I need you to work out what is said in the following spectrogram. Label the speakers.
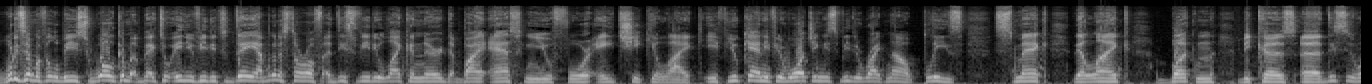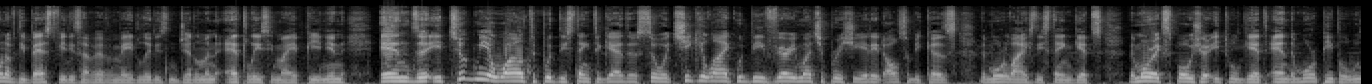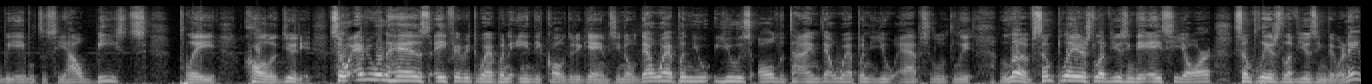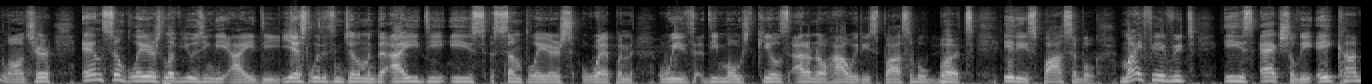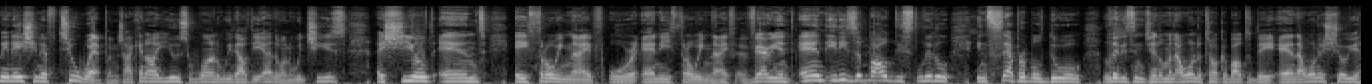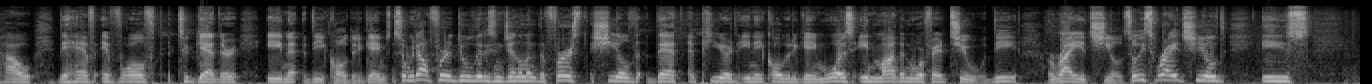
Speaker 1: What is up my fellow beasts, welcome back to a new video. Today I'm gonna start off this video like a nerd by asking you for a cheeky like. If you can, if you're watching this video right now, please smack the like button because uh, this is one of the best videos I've ever made, ladies and gentlemen, at least in my opinion. And uh, it took me a while to put this thing together, so a cheeky like would be very much appreciated also because the more likes this thing gets, the more exposure it will get and the more people will be able to see how beasts play Call of Duty. So everyone has a favorite weapon in the Call of Duty games. You know, that weapon you use all the time, that weapon you absolutely love. Some players love using the ACR, some players love using the grenade launcher, and some players love using the IED. Yes, ladies and gentlemen, the IED is some players' weapon with the most kills. I don't know how it is possible, but it is possible. My favorite is actually a combination of two weapons. I cannot use one without the other one, which is a shield a throwing knife or any throwing knife variant and it is about this little inseparable duo ladies and gentlemen I want to talk about today and I want to show you how they have evolved together in the Call of Duty games. So without further ado ladies and gentlemen the first shield that appeared in a Call of Duty game was in Modern Warfare 2 the Riot Shield. So this Riot Shield is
